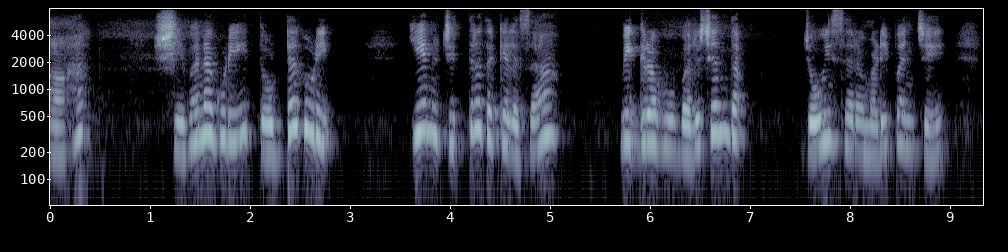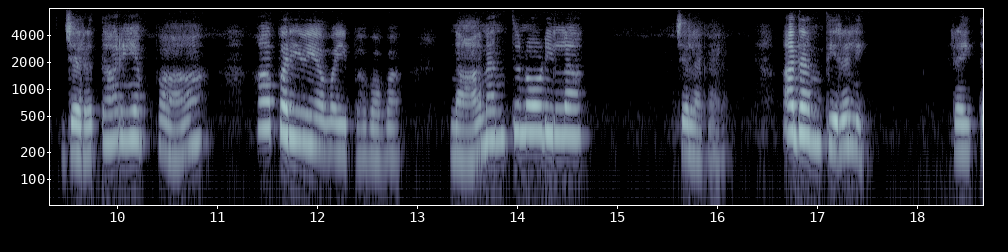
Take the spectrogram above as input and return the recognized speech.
ಆಹಾ, ಶಿವನ ಗುಡಿ ದೊಡ್ಡ ಗುಡಿ. ಏನು ಚಿತ್ರದ ಕೆಲಸ? ವಿಗ್ರಹವು ಬಲು ಚಂದ ಜೋಯಿಸರ ಮಡಿಪಂಚೆ, ಜರತಾರಿಯಪ್ಪ, ಆ ಪರಿವೆಯ ವೈಭವವ ನಾನಂತೂ ನೋಡಿಲ್ಲ. ಜಲಗಾರ, ಅದಂತಿರಲಿ, ರೈತ,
